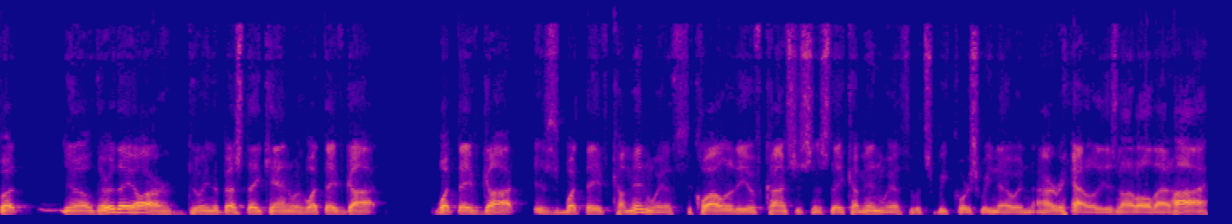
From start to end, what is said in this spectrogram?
But, you know, there they are doing the best they can with what they've got what they've got is what they've come in with, the quality of consciousness they come in with, which we, of course we know in our reality is not all that high,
